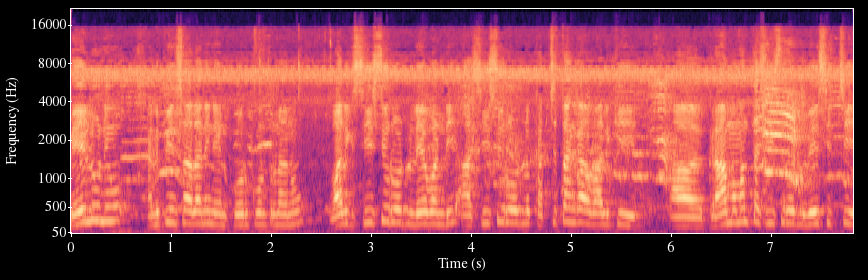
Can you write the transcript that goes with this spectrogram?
మేలును కల్పించాలని నేను కోరుకుంటున్నాను. వాళ్ళకి సీసీ రోడ్లు లేవండి. ఆ సీసీ రోడ్లు ఖచ్చితంగా వాళ్ళకి గ్రామమంతా సీసీ రోడ్లు వేసిచ్చి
